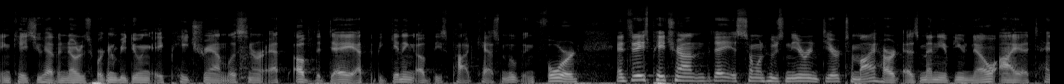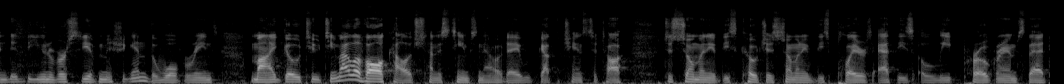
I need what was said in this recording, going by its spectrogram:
in case you haven't noticed, we're going to be doing a Patreon listener at, of the day at the beginning of these podcasts moving forward. And today's Patreon of the day is someone who's near and dear to my heart. As many of you know, I attended the University of Michigan, the Wolverines, my go to team. I love all college tennis teams nowadays. We've got the chance to talk to so many of these coaches, so many of these players at these elite programs that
